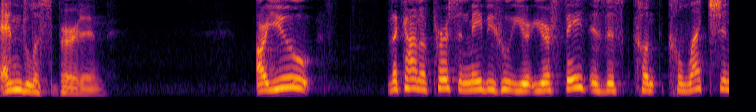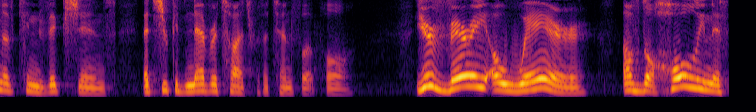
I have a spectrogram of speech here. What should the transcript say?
endless burden. Are you the kind of person maybe who your, your faith is this co- collection of convictions that you could never touch with a 10 foot pole? You're very aware of the holiness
